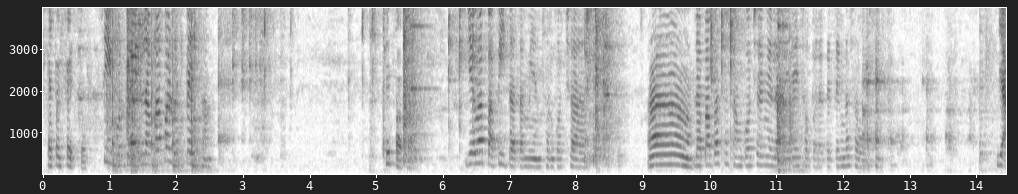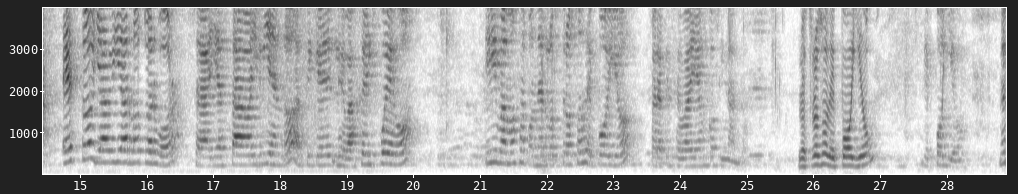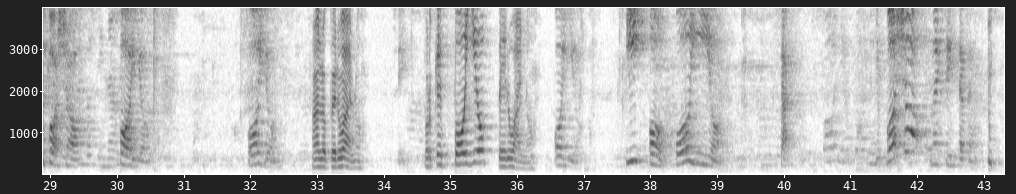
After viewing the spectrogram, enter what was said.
Está perfecto. sí, porque la papa lo espesa. ¿Qué papa? Lleva papita también sancochada. Ah, La papa se sancocha en el aderezo para que tenga saborcito. Ya, esto ya había roto hervor, o sea, ya estaba hirviendo, así que le bajé el fuego y vamos a poner los trozos de pollo para que se vayan cocinando. los trozos de pollo. De pollo. No es pollo. Pollo. Pollo. A lo peruano. Sí. Porque es pollo peruano. Pollo. Y o, pollo. Exacto. Que pollo no existe acá.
